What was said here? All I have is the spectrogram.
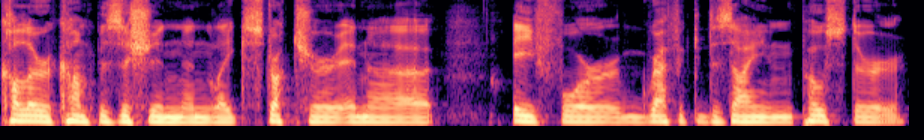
color composition and like structure in a A4 graphic design poster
